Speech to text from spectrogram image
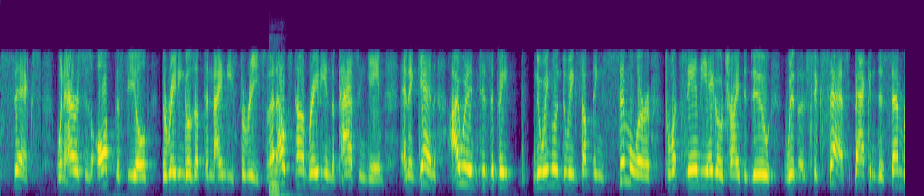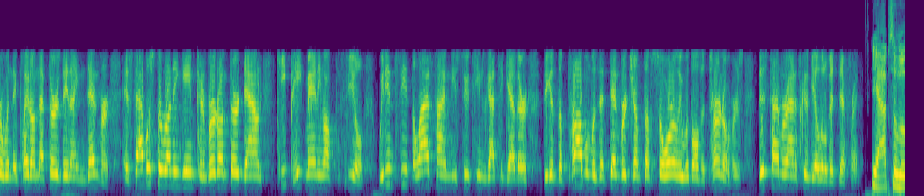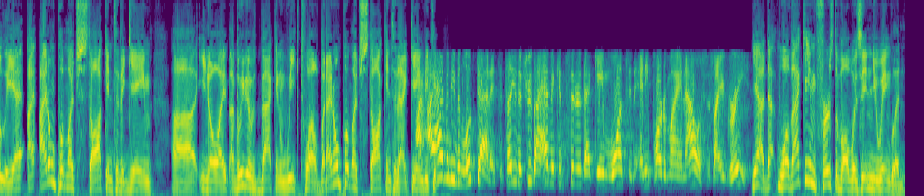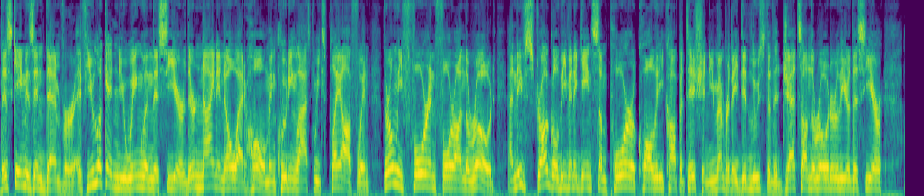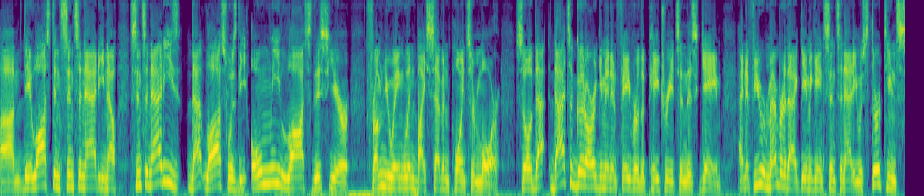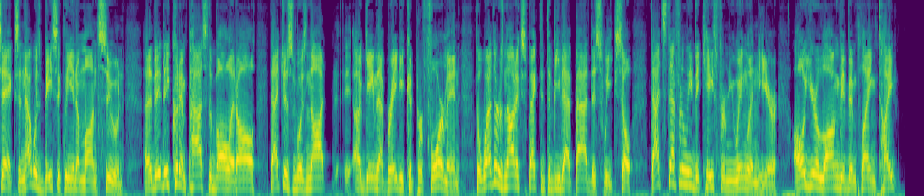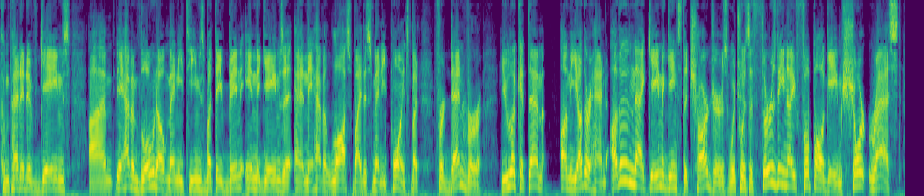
when Harris is off the field, the rating goes up to 93. So that hmm. helps Tom Brady in the passing game. And again, I would anticipate New England doing something similar to what San Diego tried to do with success back in December when they played on that Thursday night in Denver. Establish the running game, convert on third down, keep Peyton Manning off the field. We didn't see it the last time these two teams got together because the problem was that Denver jumped up so early with all the turnovers. This time around, it's going to be a little bit different. Yeah, absolutely. I, I don't put much stock into the game. Uh, you know, I, I believe it was back in week 12, but I don't put much stock into that game because I haven't even looked at it. To tell you the truth, I haven't considered that game once in any part of my analysis. I agree. Yeah, that, well, that game first of all was in New England. This game is in Denver. If you look at New England this year, they're nine and zero oh at home, including last week's playoff win. They're only four and four on the road, and they've struggled even against some poorer quality competition. You remember they did lose to the Jets on the road earlier this year. Um, they lost in Cincinnati. Now, Cincinnati's that loss was the only loss this year from New England by seven points or more. So that that's a good argument in favor of the Patriots in this game. And if you remember that game against Cincinnati, it was 13 six, and that was basically in a monsoon. Uh, they, they couldn't pass the ball at all. That just was not a game that Brady could perform in. The weather is not expected to be that bad this week, so that's definitely the case for New England here. All year long, they've been playing tight, competitive games. Um, they haven't blown out many teams, but they've been in the games and they haven't lost by this many points. But for Denver, you look at them. On the other hand, other than that game against the Chargers, which was a Thursday night football game, short rest,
